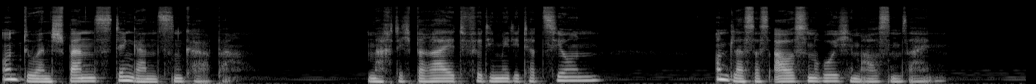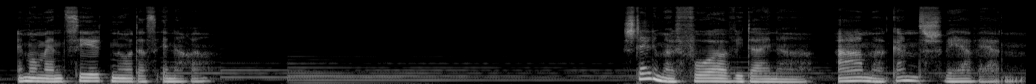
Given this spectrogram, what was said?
und du entspannst den ganzen Körper. Mach dich bereit für die Meditation und lass das Außen ruhig im Außen sein. Im Moment zählt nur das Innere. Stell dir mal vor, wie deine Arme ganz schwer werden,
